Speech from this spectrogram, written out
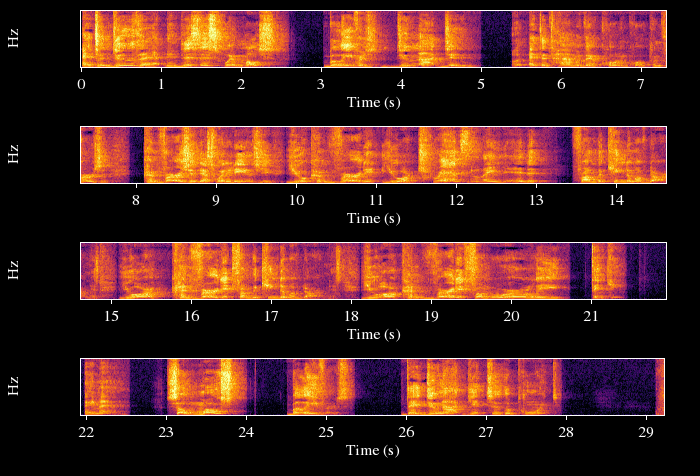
And to do that, and this is where most believers do not do uh, at the time of their quote unquote conversion. Conversion, that's what it is. You, you're converted, you are translated from the kingdom of darkness. You are converted from the kingdom of darkness. You are converted from worldly thinking. Amen. So most believers they do not get to the point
